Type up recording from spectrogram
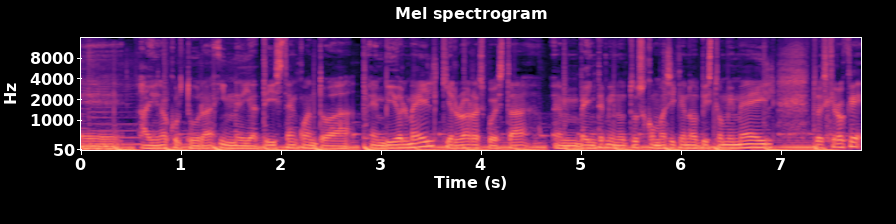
eh, hay una cultura inmediatista en cuanto a envío el mail, quiero la respuesta en 20 minutos, ¿cómo así que no has visto mi mail? Entonces creo que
